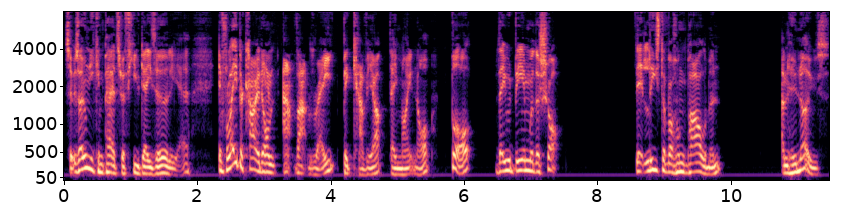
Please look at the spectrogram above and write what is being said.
so it was only compared to a few days earlier if Labour carried on at that rate big caveat they might not but they would be in with a shot. At least of a hung parliament and who knows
